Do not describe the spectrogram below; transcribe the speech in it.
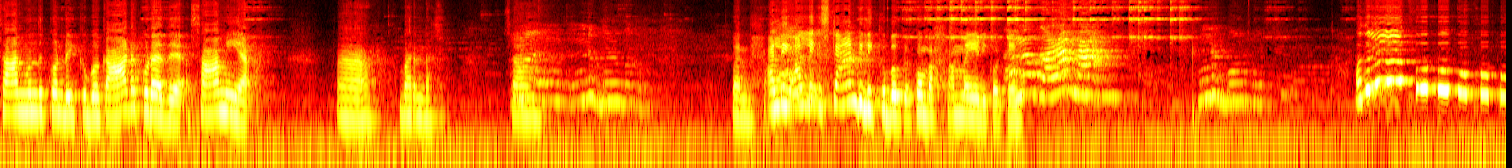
சாமி ಮುಂದಕ್ಕೆ ಕೊಂಡು ಇಕ್ಕಬೇಕು ಆಡಕೂಡದು ಸಾಮಿಯ ಆ ಬರಂಡ ಸಾಮಿ ಬರಂಡ ಅಲ್ಲಿ ಅಲ್ಲಿ ಸ್ಟ್ಯಾಂಡ್ ಇಕ್ಕಬೇಕು ಕೊಂಬ ಅಮ್ಮ ಹೇಳಿಕೊಟ್ಟೆ ಅದೆಲ್ಲ ಪು, ಪು, ಪು, ಪು, ಪು.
